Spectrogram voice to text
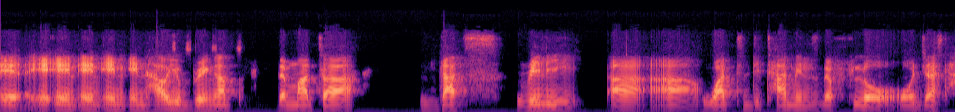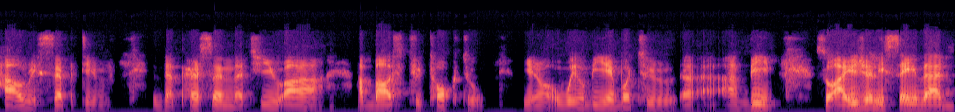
in, in, in, in how you bring up the matter, that's really uh, uh, what determines the flow or just how receptive the person that you are about to talk to you know will be able to uh, uh be so i usually say that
